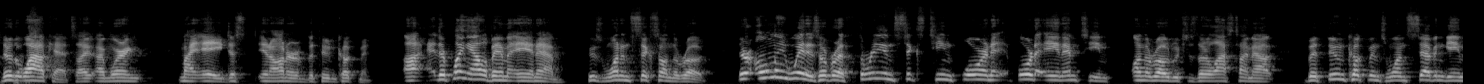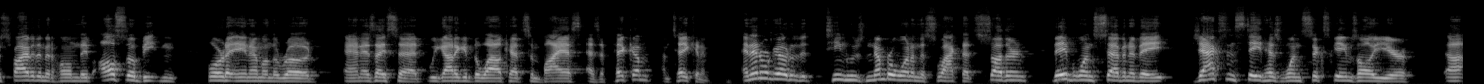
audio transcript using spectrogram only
They're the Wildcats. I, am wearing my A just in honor of Bethune Cookman. Uh, they're playing Alabama A&M, who's one and six on the road. Their only win is over a three and sixteen Florida A&M team on the road, which is their last time out. Bethune Cookman's won seven games, five of them at home. They've also beaten Florida A&M on the road. And as I said, we got to give the Wildcats some bias as a pick 'em. I'm taking them. And then we're going to go to the team who's number one in the SWAC. That's Southern. They've won seven of eight. Jackson State has won six games all year. Uh,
